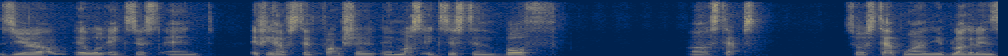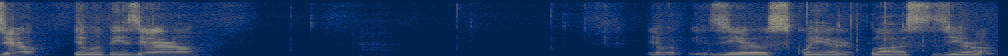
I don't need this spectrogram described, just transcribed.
0, it will exist. And if you have step function, it must exist in both uh, steps. So step 1, you plug it in 0, it will be 0. It will be 0 square plus 0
